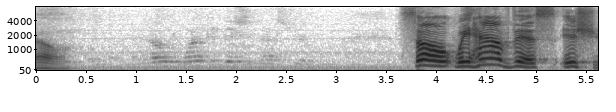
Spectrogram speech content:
Oh. So we have this issue.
